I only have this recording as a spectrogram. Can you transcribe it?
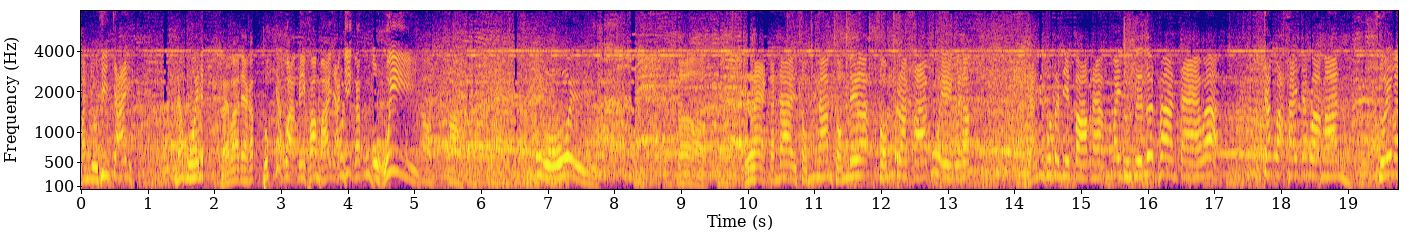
มันอยู่ที่ใจนักมวยนี่แต่ว่าเนี่ยครับทุกจังหวะมีความหมายอย่างยิ่งครับโอ้โหอ้าวอ้าวโอ้โหก็แลกกันได้สมน้ำสมเนื้อสมราคาคู่เอกเลยครับ อย่างที่คุณประดิษฐ์บอกนะไม่ดูดือดเลือดพล่านแต่ว่า จังหวะใครจังหวะมัน สวยง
